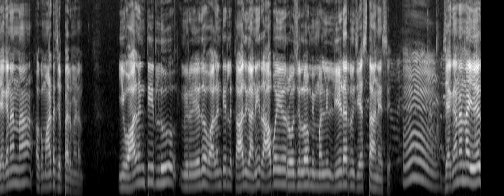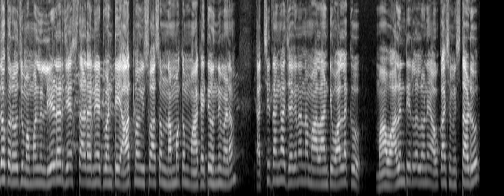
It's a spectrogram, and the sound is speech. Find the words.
జగనన్న ఒక మాట చెప్పారు మేడం. ఈ వాలంటీర్లు మీరు ఏదో వాలంటీర్లు కాదు కానీ రాబోయే రోజుల్లో మిమ్మల్ని లీడర్ను చేస్తా అనేసి. మ్మ్. జగనన్న ఏదో ఒక రోజు మమ్మల్ని లీడర్ చేస్తాడనేటువంటి ఆత్మవిశ్వాసం నమ్మకం మాకైతే ఉంది మేడం. ఖచ్చితంగా జగనన్న మా లాంటి వాళ్ళకు మా వాలంటీర్లలోనే అవకాశం ఇస్తాడు.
